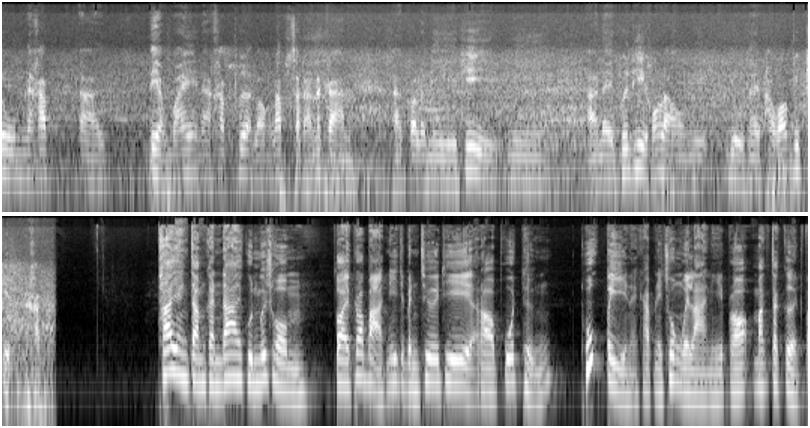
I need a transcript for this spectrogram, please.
รูมนะครับอ่า เตรียมไว้นะครับ เพื่อรองรับสถานการณ์กรณีที่มีในพื้นที่ของเราอยู่ในภาวะวิกฤตนะครับ ถ้ายังจำกันได้คุณผู้ชม ตอยพระบาทนี่จะเป็นชื่อที่เราพูดถึง ทุกปีนะครับในช่วงเวลานี้เพราะมักจะเกิดไฟ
